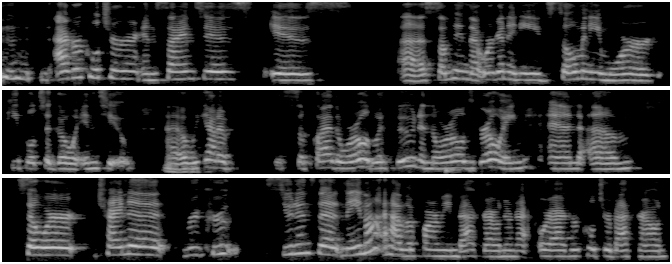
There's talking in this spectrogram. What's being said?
know, agriculture and sciences is uh, something that we're going to need so many more people to go into. Uh, mm-hmm. we got to supply the world with food, and the world's growing, and um, so we're trying to recruit students that may not have a farming background or, or agriculture background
